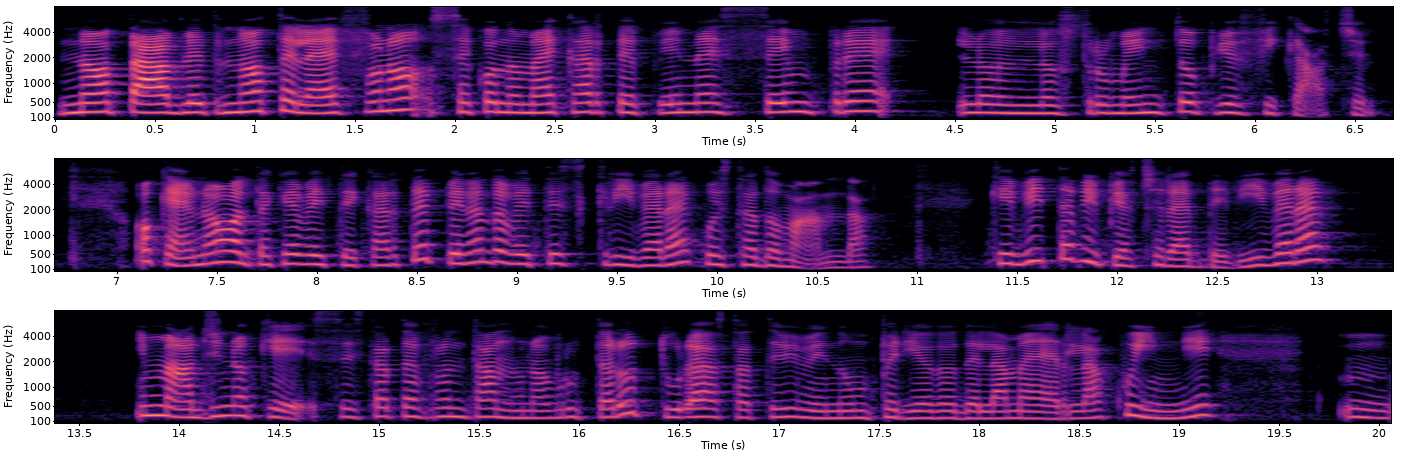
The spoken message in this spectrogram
No tablet, no telefono, secondo me carta e penna è sempre lo, lo strumento più efficace. Ok, una volta che avete carta e penna dovete scrivere questa domanda. Che vita vi piacerebbe vivere? Immagino che se state affrontando una brutta rottura state vivendo un periodo della merla, quindi mh, mm,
